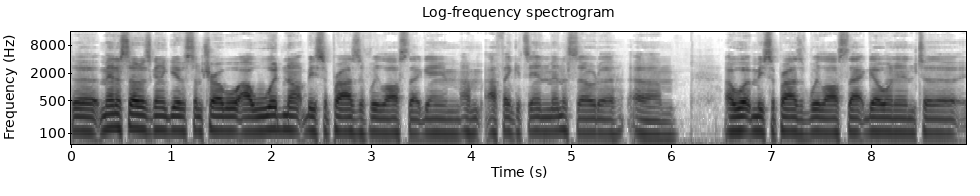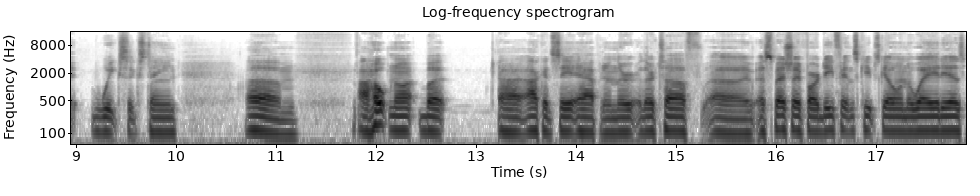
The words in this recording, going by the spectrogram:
the Minnesota is going to give us some trouble. I would not be surprised if we lost that game. I'm, i think it's in Minnesota. Um, I wouldn't be surprised if we lost that going into Week 16. Um, I hope not, but uh, I could see it happening. They're they're tough, uh, especially if our defense keeps going the way it is.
